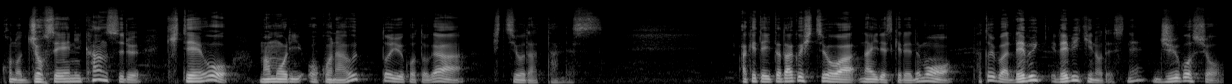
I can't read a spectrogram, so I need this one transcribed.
この女性に関する規定を守り行うということが必要だったんです。開けていただく必要はないですけれども例えばレビレビ記のですね15章。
